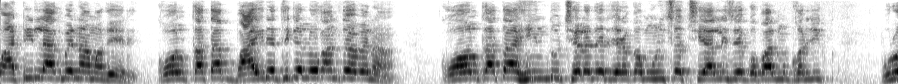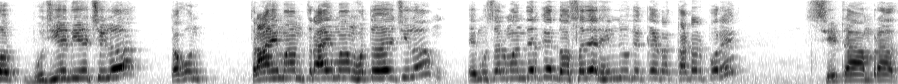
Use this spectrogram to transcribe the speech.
পার্টির লাগবে না আমাদের। কলকাতা বাইরে থেকে লোক আনতে হবে না। কলকাতা হিন্দু ছেলেদের যেরকম উনিশশো ছিয়াল্লিশে গোপাল মুখার্জি পুরো বুঝিয়ে দিয়েছিল, তখন ত্রাইমাম ত্রাইমাম হতে হয়েছিল এই মুসলমানদেরকে দশ হাজার হিন্দুকে কাটা- কাটার পরে সেটা আমরা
